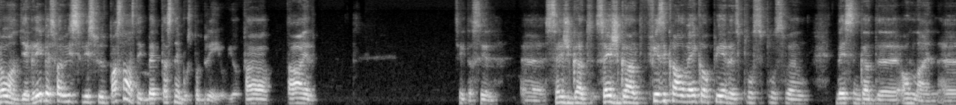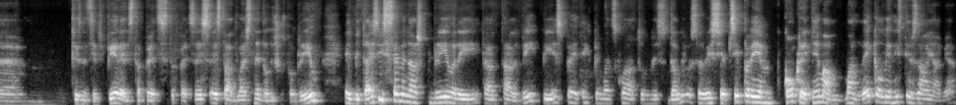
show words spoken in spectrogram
Roland, ja gribi, es varu visu, visu pastāstīt, bet tas nebūs par brīvu, jo tā, tā ir, cik tas ir, uh, seši gadu, seši gadu fizikāla veikala pieredze plus, plus vēl desmit gadu uh, online. Uh, tirdzniecības pieredzi, tāpēc, tāpēc es, es tādu vairs nedalīšos par brīvu. Es biju taisījis seminārus par brīvu, arī tāda, tāda bija, bija iespēja tikt pie manis klāt, un es dalījos ar visiem cipariem, konkrēti ņemām manu veikalu vienu iztirzājām, ja,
